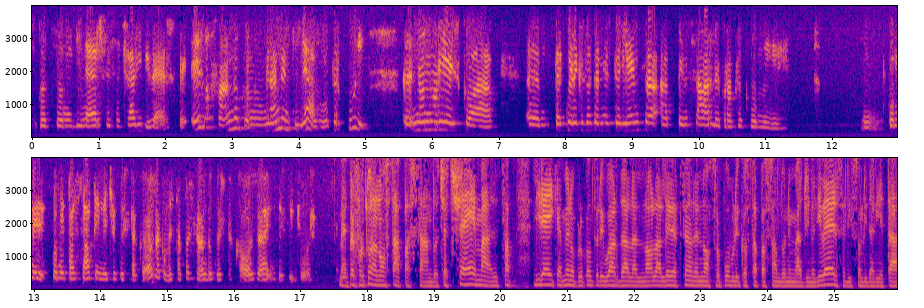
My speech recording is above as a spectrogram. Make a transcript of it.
situazioni diverse, sociali diverse e lo fanno con un grande entusiasmo, per cui eh, non, riesco a eh, per quella che è stata la mia esperienza, a pensarle proprio come, come, come è passata invece questa cosa, come sta passando questa cosa in questi giorni. Beh, per fortuna non sta passando, cioè c'è, ma sta, direi che almeno per quanto riguarda la, no, la, reazione del nostro pubblico sta passando un'immagine diversa di solidarietà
